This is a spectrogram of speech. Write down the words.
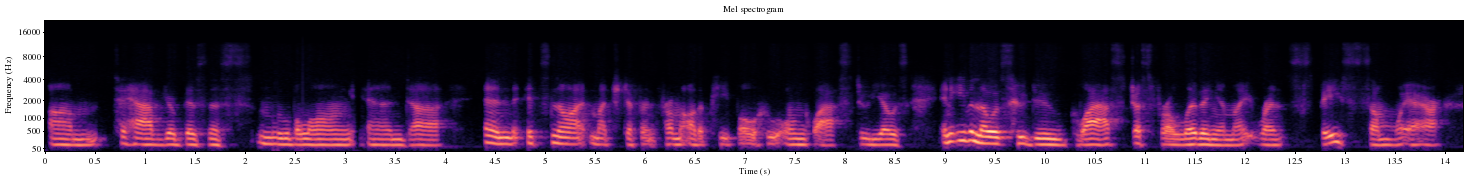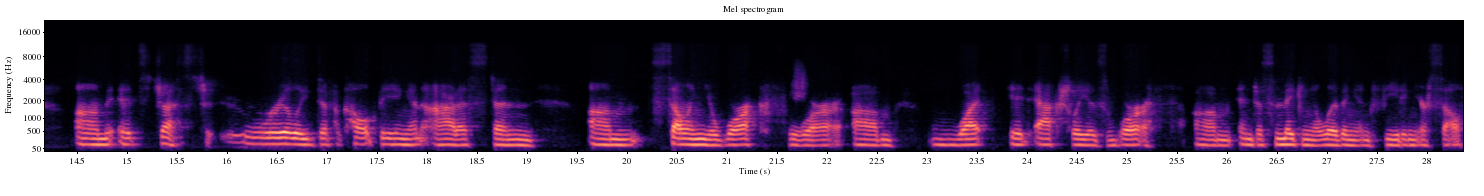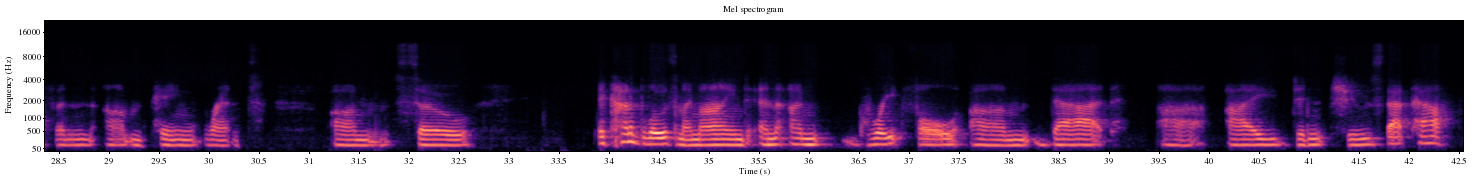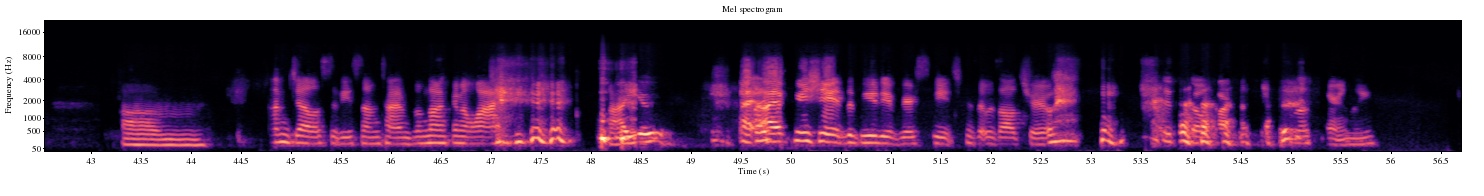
um, to have your business move along and, uh, and it's not much different from other people who own glass studios and even those who do glass just for a living and might rent space somewhere um, it's just really difficult being an artist and um, selling your work for um, what it actually is worth um, and just making a living and feeding yourself and um, paying rent. Um, so it kind of blows my mind, and I'm grateful that uh, I didn't choose that path. Um, I'm jealous of you sometimes. I'm not gonna lie. Are you? I, I, appreciate the beauty of your speech because it was all true. it's so hard, most certainly.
